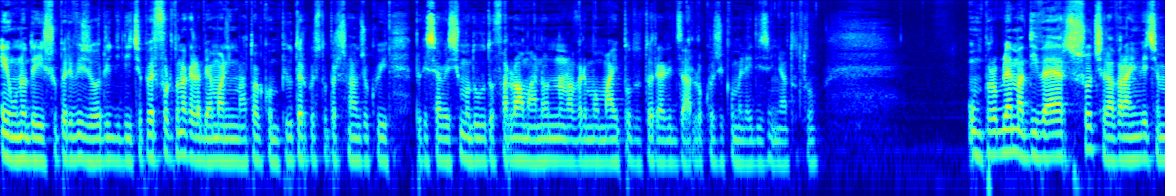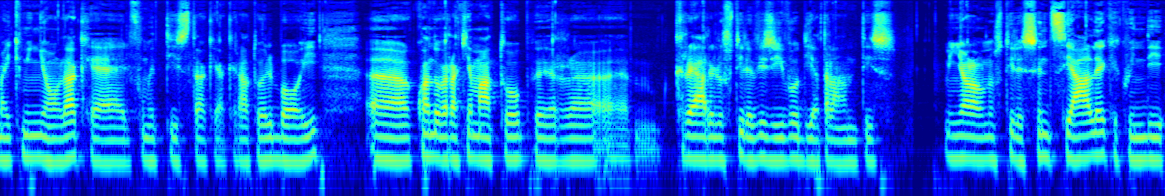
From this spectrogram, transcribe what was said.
e uno dei supervisori gli dice per fortuna che l'abbiamo animato al computer questo personaggio qui perché se avessimo dovuto farlo a mano non avremmo mai potuto realizzarlo così come l'hai disegnato tu. Un problema diverso ce l'avrà invece Mike Mignola, che è il fumettista che ha creato Hellboy, eh, quando verrà chiamato per eh, creare lo stile visivo di Atlantis. Mignola ha uno stile essenziale che quindi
